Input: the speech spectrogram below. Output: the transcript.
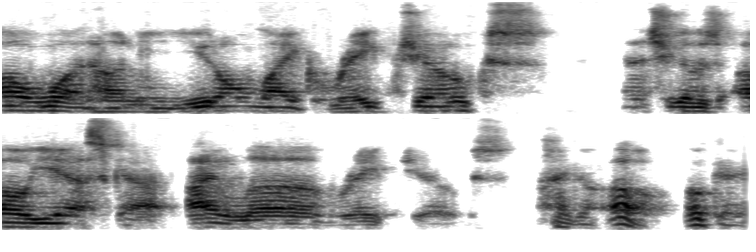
"Oh, what, honey? You don't like rape jokes?" And she goes, "Oh yeah, Scott, I love rape jokes." I go, "Oh, okay,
